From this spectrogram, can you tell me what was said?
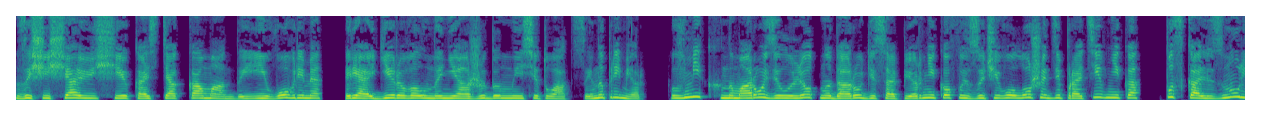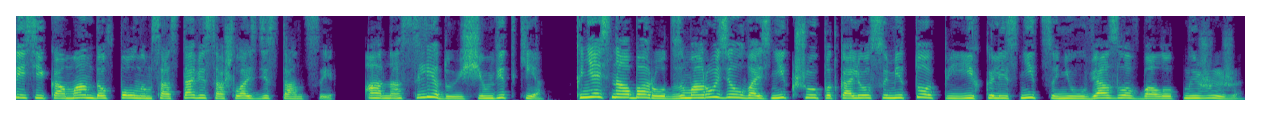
защищающие костяк команды, и вовремя реагировал на неожиданные ситуации. Например, вмиг наморозил лед на дороге соперников, из-за чего лошади противника поскользнулись, и команда в полном составе сошла с дистанции. А на следующем витке князь, наоборот, заморозил возникшую под колесами топи, и их колесница не увязла в болотной жиже.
